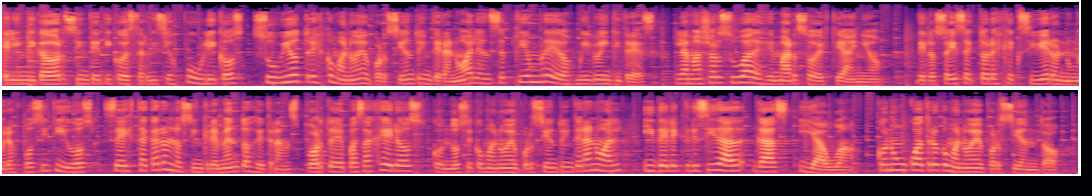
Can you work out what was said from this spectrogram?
El indicador sintético de servicios públicos subió 3,9% interanual en septiembre de 2023, la mayor suba desde marzo de este año. De los seis sectores que exhibieron números positivos, se destacaron los incrementos de transporte de pasajeros, con 12,9% interanual, y de electricidad, gas y agua, con un 4,9%.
